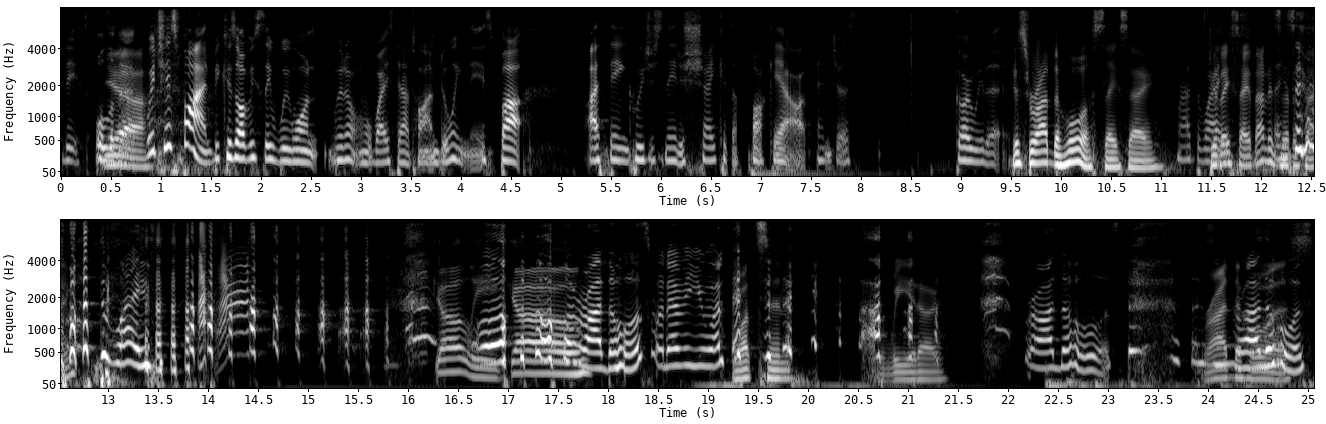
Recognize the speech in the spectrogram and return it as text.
this, all Yeah. of it, which is fine because obviously we want, we don't want to waste our time doing this, but I think we just need to shake it the fuck out and just go with it. Just ride the horse, they say. Ride the wave. Do they say that? Is They that say a ride the wave. Golly, or go. ride the horse, whatever you want. Watson, weirdo. Ride the horse. Let's Ride, just the, ride horse. the horse.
